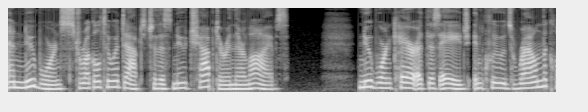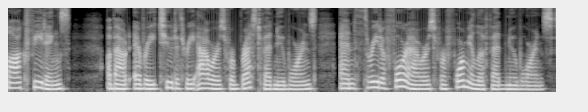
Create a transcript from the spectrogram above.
and newborn struggle to adapt to this new chapter in their lives. Newborn care at this age includes round the clock feedings, about every two to three hours for breastfed newborns and three to four hours for formula fed newborns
